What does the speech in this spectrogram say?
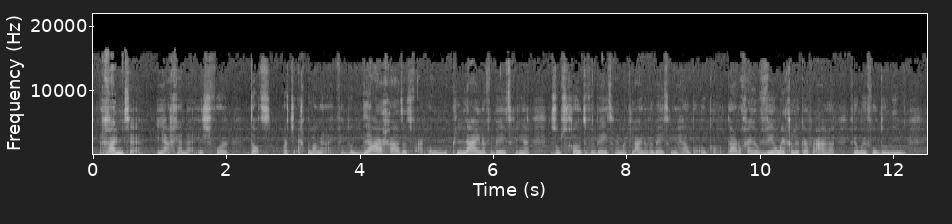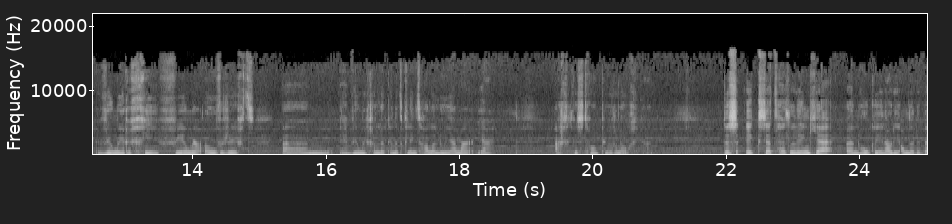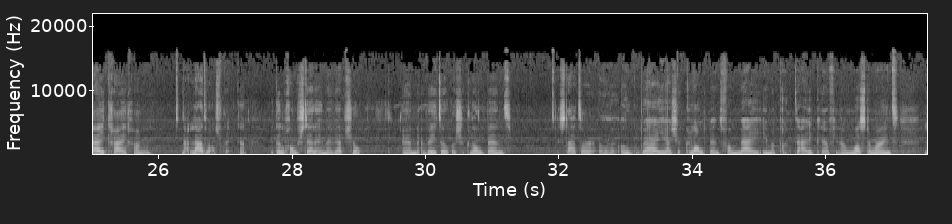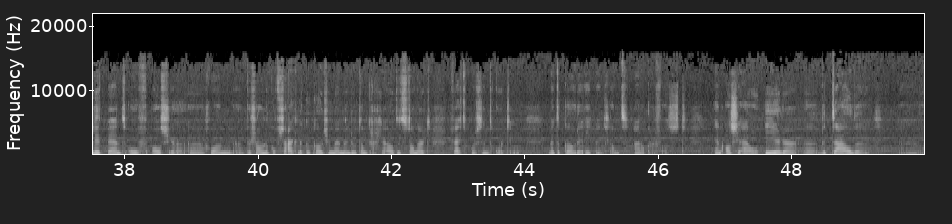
ruimte in je agenda is voor dat wat je echt belangrijk vindt. Want daar gaat het vaak om. Kleine verbeteringen, soms grote verbeteringen, maar kleine verbeteringen helpen ook al. Daardoor ga je veel meer geluk ervaren, veel meer voldoening, veel meer regie, veel meer overzicht um, en veel meer geluk. En het klinkt halleluja, maar ja, eigenlijk is het gewoon pure logica. Dus ik zet het linkje en hoe kun je nou die ander erbij krijgen? Nou, laten we afspreken. Je kunt hem gewoon bestellen in mijn webshop. En weet ook als je klant bent, staat er uh, ook bij. Als je klant bent van mij in mijn praktijk, hè, of je nou een mastermind lid bent of als je uh, gewoon persoonlijke of zakelijke coaching bij mij doet, dan krijg je altijd standaard 50% korting met de code Ik ben klant aan elkaar vast. En als je al eerder betaalde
